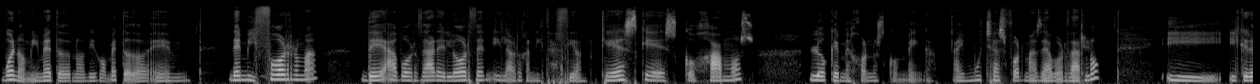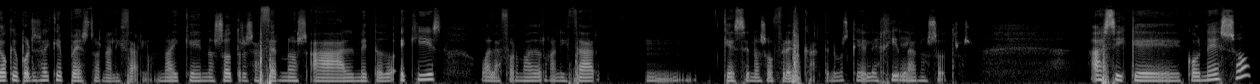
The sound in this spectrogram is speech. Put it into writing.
bueno, mi método, no digo método, em, de mi forma de abordar el orden y la organización, que es que escojamos lo que mejor nos convenga. Hay muchas formas de abordarlo y, y, creo que por eso hay que personalizarlo. No hay que nosotros hacernos al método X o a la forma de organizar Mm, que se nos ofrezca. Tenemos que elegirla nosotros. Así que con eso,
